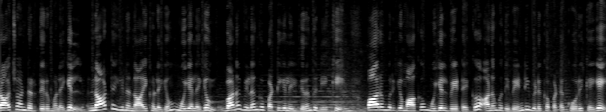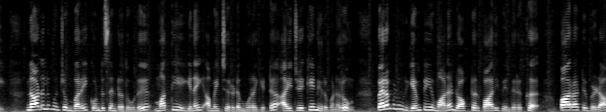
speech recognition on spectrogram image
ராஜாண்டர் திருமலையில் நாட்டு இன நாய்களையும் முயலையும் வனவிலங்கு பட்டியலில் இருந்து நீக்கி பாரம்பரியமாக முயல் வேட்டைக்கு அனுமதி வேண்டி விடுக்கப்பட்ட கோரிக்கையை நாடாளுமன்றம் வரை கொண்டு சென்றதோடு மத்திய இணை அமைச்சரிடம் முறையிட்ட ஐஜேகே நிறுவனரும் பெரம்பலூர் எம்பியுமான டாக்டர் பாரிவேந்தருக்கு பாராட்டு விழா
